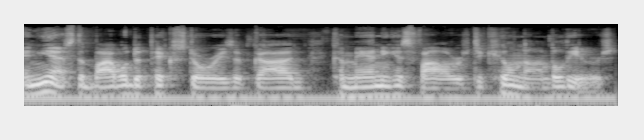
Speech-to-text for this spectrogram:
And yes, the Bible depicts stories of God commanding his followers to kill non believers,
